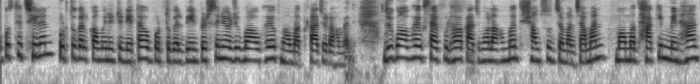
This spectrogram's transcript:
উপস্থিত ছিলেন পর্তুগাল কমিউনিটি নেতা ও পর্তুগাল বিএনপির সিনিয়র যুগ্ম আহ্বায়ক মোহাম্মদ কাজল আহমেদ, যুগ্ম আহ্বায়ক সাইফুল হক আজমল আহমেদ, শামসুজ্জামান জামান, মোহাম্মদ হাকিম মিনহাজ,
